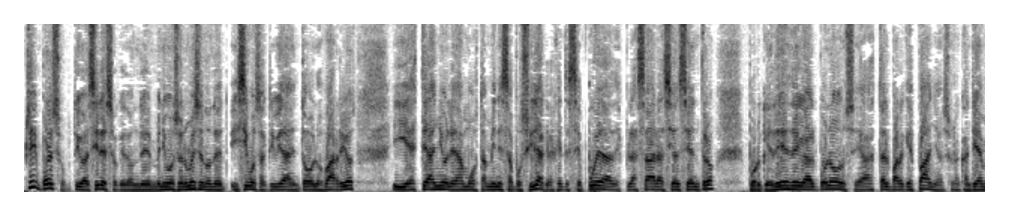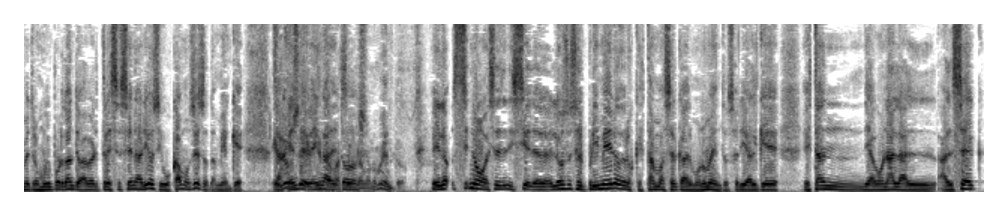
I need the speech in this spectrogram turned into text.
sí, por eso te iba a decir eso, que donde venimos en un mes en donde hicimos actividad en todos los barrios y este año le damos también esa posibilidad que la gente se pueda desplazar hacia el centro, porque desde Galpón 11 hasta el Parque España, es una cantidad de metros muy importante, va a haber tres escenarios y buscamos eso también, que la El 11 gente venga de más cerca todos. del monumento. El o- sí, no, ese es el 17, el 11 es el primero de los que están más cerca del monumento, sería el que está en diagonal al, al SEC,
